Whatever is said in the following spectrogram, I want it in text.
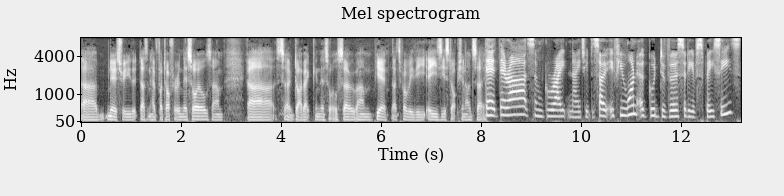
uh, nursery that doesn't have phytophthora in their soils, um, uh, so dieback in their soils. So um, yeah, that's probably the easiest option, I'd say. There, there are some great native. So, if you want a good diversity of species,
